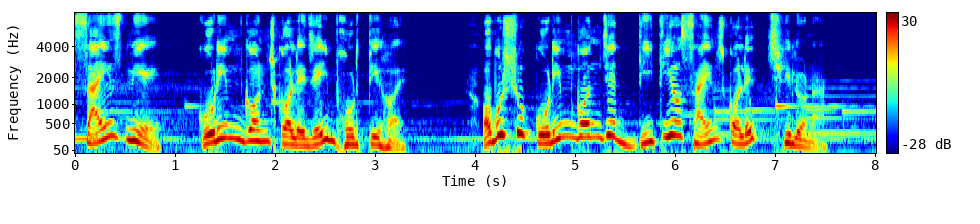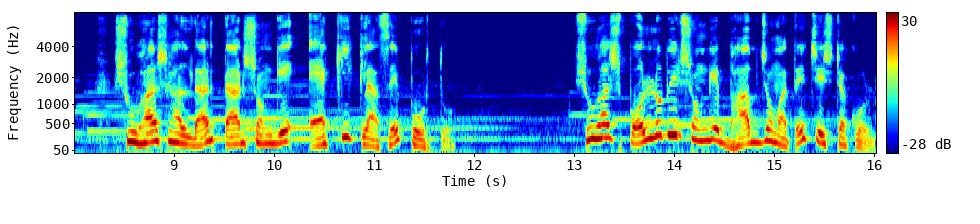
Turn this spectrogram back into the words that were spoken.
সায়েন্স নিয়ে করিমগঞ্জ কলেজেই ভর্তি হয়। অবশ্য করিমগঞ্জে দ্বিতীয় সায়েন্স কলেজ ছিল না। সুহাস হালদার তার সঙ্গে একই ক্লাসে পড়তো। সুহাস পল্লবীর সঙ্গে ভাব জমাতে চেষ্টা করল।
